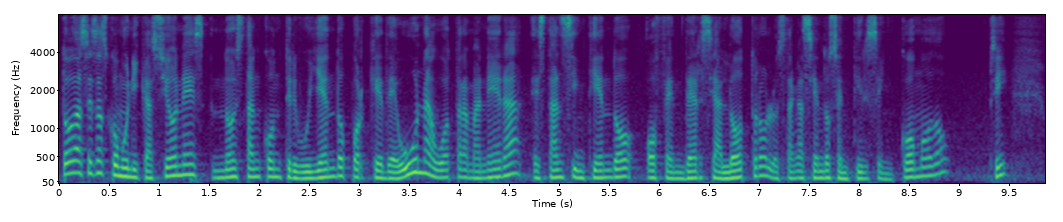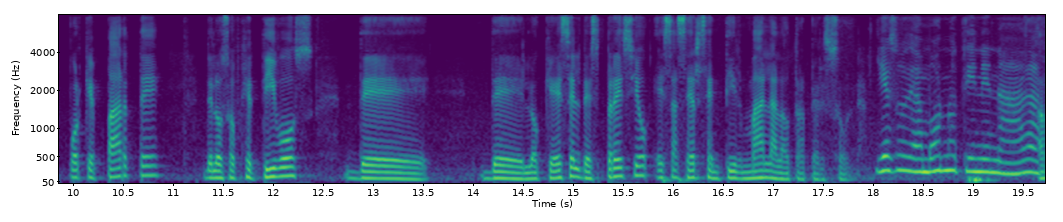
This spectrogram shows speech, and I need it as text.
Todas esas comunicaciones no están contribuyendo porque de una u otra manera están sintiendo ofenderse al otro, lo están haciendo sentirse incómodo, ¿sí? Porque parte de los objetivos de, de lo que es el desprecio es hacer sentir mal a la otra persona. Y eso de amor no tiene nada.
